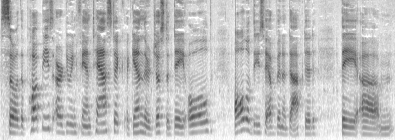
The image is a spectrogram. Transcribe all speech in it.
So the puppies are doing fantastic. Again, they're just a day old. All of these have been adopted. They um,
